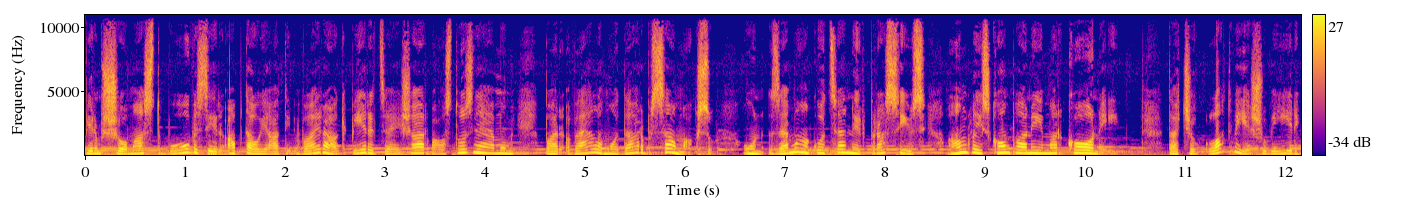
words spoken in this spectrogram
Pirms šo mastu būves ir aptaujāti vairāki pieredzējuši ārvalstu uzņēmumi par vēlamo darba samaksu, un zemāko cenu ir prasījusi Anglijas kompānija Marconi. Taču latviešu vīri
